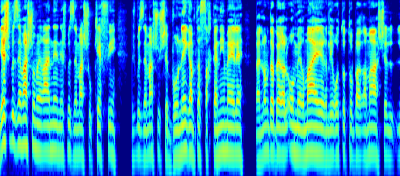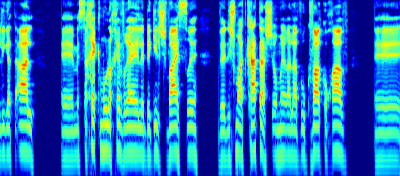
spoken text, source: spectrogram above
יש בזה משהו מרענן, יש בזה משהו כיפי, יש בזה משהו שבונה גם את השחקנים האלה, ואני לא מדבר על עומר מאייר, לראות אותו ברמה של ליגת על, אה, משחק מול החבר'ה האלה בגיל 17, ולשמוע את קטש שאומר עליו, הוא כבר כוכב. אה,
